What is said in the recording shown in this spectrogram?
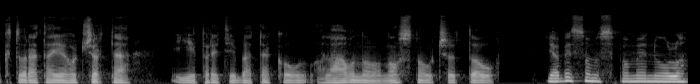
ktorá tá jeho črta je pre teba takou hlavnou nosnou črtou? Ja by som spomenul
